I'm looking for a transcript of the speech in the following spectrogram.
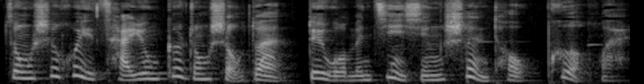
总是会采用各种手段对我们进行渗透破坏。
